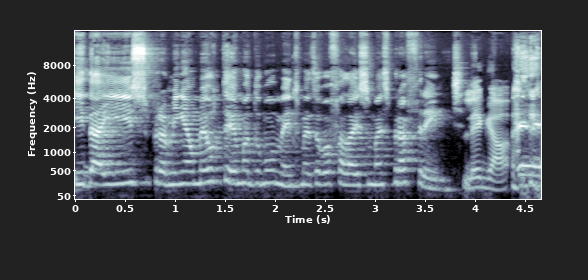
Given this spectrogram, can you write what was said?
e daí isso para mim é o meu tema do momento, mas eu vou falar isso mais para frente. Legal. É,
